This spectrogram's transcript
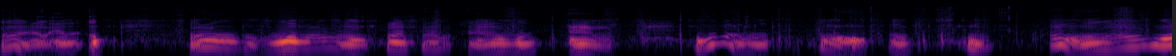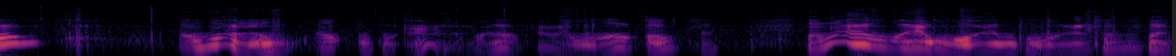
Yeah, I, I, really confusing and stressful, and um, you really, you know, yeah, it's odd. I don't know how it is. Mm. Doesn't know how to do how to do how to do all that stuff.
